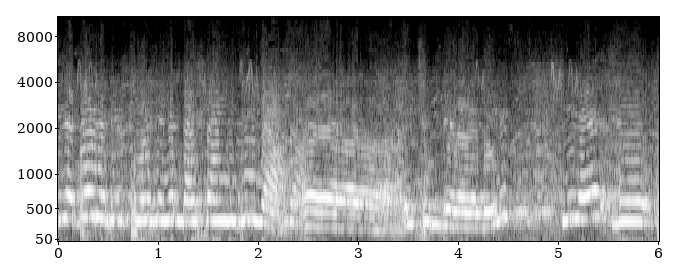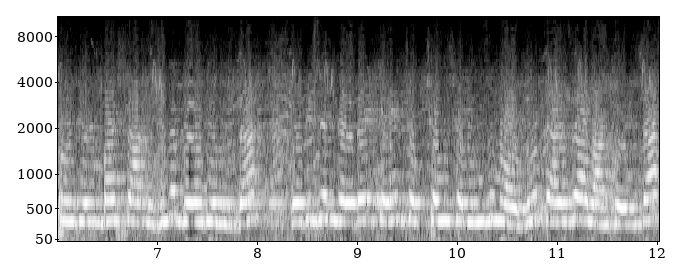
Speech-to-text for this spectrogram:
yine böyle bir projenin başlangıcıyla e, için bir aradayız. Yine bu projenin başlangıcını bölgemizden ve bizim de belki en çok çalışanımızın olduğu Terzi Alan Köyü'nden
